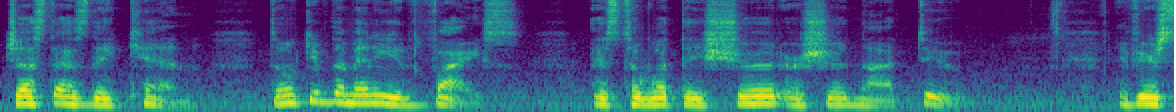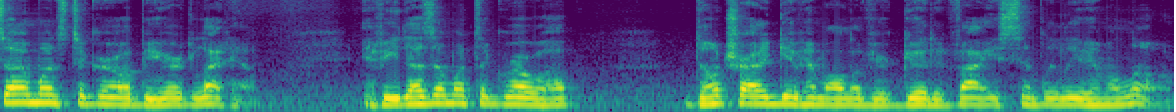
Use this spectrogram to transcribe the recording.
just as they can. Don't give them any advice as to what they should or should not do. If your son wants to grow a beard, let him. If he doesn't want to grow up, don't try to give him all of your good advice, simply leave him alone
